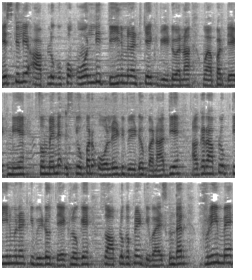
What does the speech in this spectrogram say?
इसके लिए आप लोगों को ओनली तीन मिनट की एक वीडियो है ना, वहाँ पर देखनी है। सो मैंने इसके ऊपर ऑलरेडी वीडियो बना दिए। अगर आप लोग तीन मिनट की वीडियो देख लोगे तो आप लोग अपने डिवाइस के अंदर फ्री में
